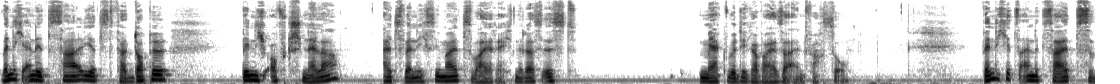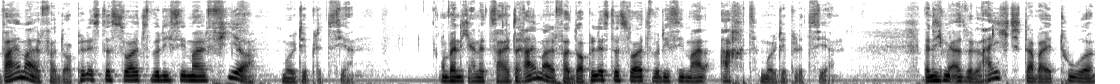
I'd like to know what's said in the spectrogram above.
Wenn ich eine Zahl jetzt verdoppel, bin ich oft schneller, als wenn ich sie mal 2 rechne. Das ist merkwürdigerweise einfach so. Wenn ich jetzt eine Zahl zweimal verdoppel, ist es so, als würde ich sie mal 4 multiplizieren. Und wenn ich eine Zahl dreimal verdoppel, ist es so, als würde ich sie mal 8 multiplizieren. Wenn ich mir also leicht dabei tue,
